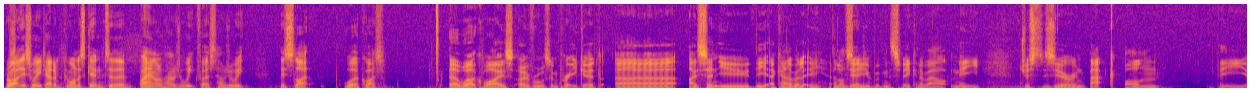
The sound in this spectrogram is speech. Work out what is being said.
Right, this week, Adam. Come on, let's get into the. Well, hang on. How was your week first? How was your week? This like work wise. Uh, work-wise, overall, it's been pretty good. Uh, I sent you the accountability, and obviously did. we've been speaking about me just zeroing back on the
